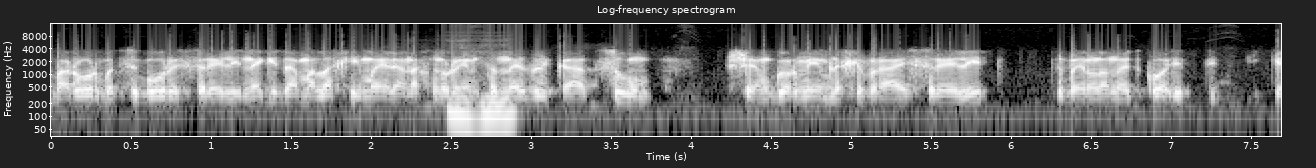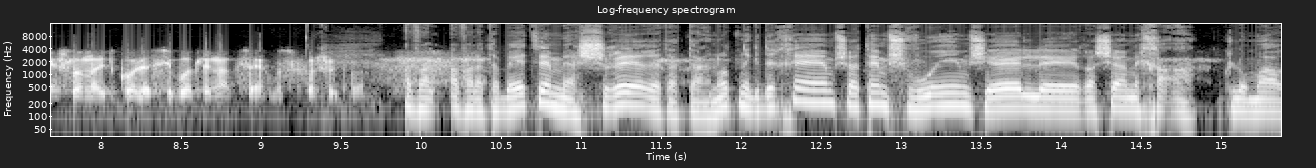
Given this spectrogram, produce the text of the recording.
ברור בציבור הישראלי נגד המהלכים האלה, אנחנו רואים את הנזק העצום שהם גורמים לחברה הישראלית, ואין לנו את כל, יש לנו את כל הסיבות לנצח בסופו של דבר. אבל, אבל אתה בעצם מאשרר את הטענות נגדכם שאתם שבויים של uh, ראשי המחאה. כלומר,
